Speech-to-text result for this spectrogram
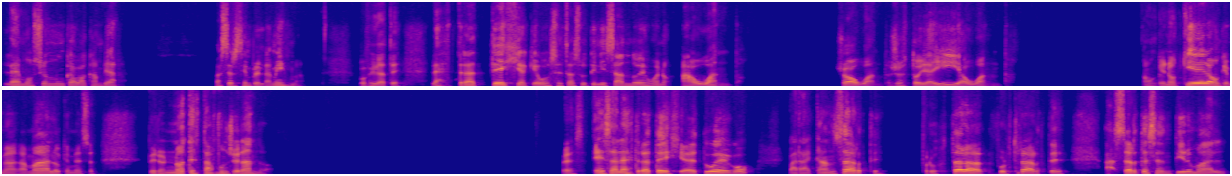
la emoción nunca va a cambiar. Va a ser siempre la misma. Pues fíjate, la estrategia que vos estás utilizando es, bueno, aguanto. Yo aguanto, yo estoy ahí y aguanto. Aunque no quiera, aunque me haga mal, o que me pero no te está funcionando. ¿Ves? Esa es la estrategia de tu ego para cansarte, frustrar, frustrarte, hacerte sentir mal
